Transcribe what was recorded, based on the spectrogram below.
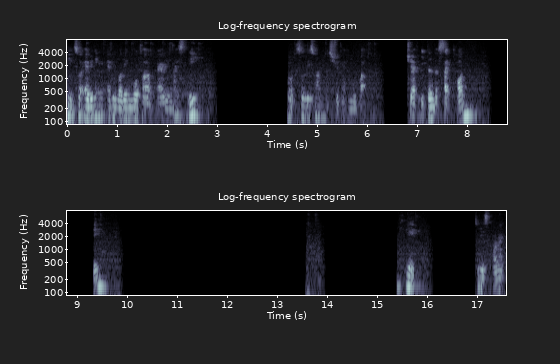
Okay, so everything, everybody move uh, very nicely. Oh, so this one should have moved up. Should have eaten the side pawn. Okay. Okay. So this is correct.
